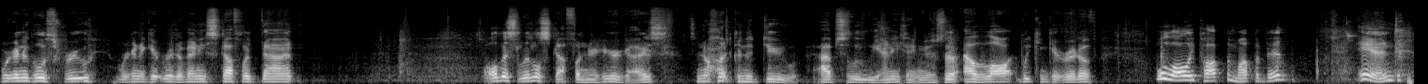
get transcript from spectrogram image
we're gonna go through. We're gonna get rid of any stuff like that. All this little stuff under here, guys. It's not going to do absolutely anything. There's a, a lot we can get rid of. We'll lollipop them up a bit and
